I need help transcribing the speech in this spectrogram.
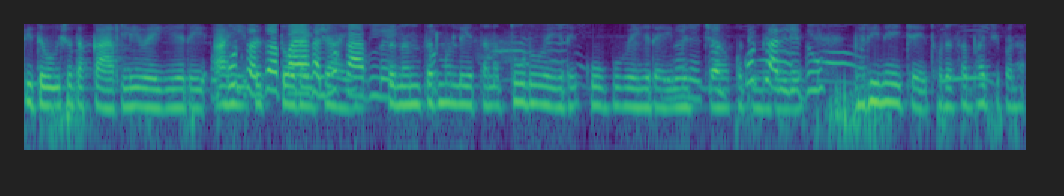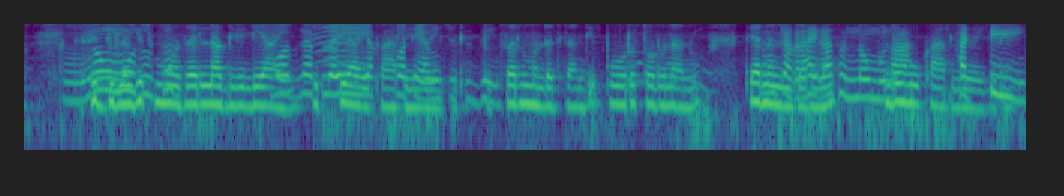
तिथं बघू शकता कारली वगैरे आहे तर तोडायचे आहे. तर नंतर म्हणलं येताना तोडू वगैरे कोबू वगैरे आहे मिरच्या कोथिंबीर घरी न्यायचे आहे थोडासा भाजीपाला. तर सिद्धी लगेच मोजायला लागलेली आहे. किती आहे कारली वगैरे. चल म्हणलं तिला ती पोरं तोडून आणू. त्यानंतर मग बघू कारली वगैरे.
